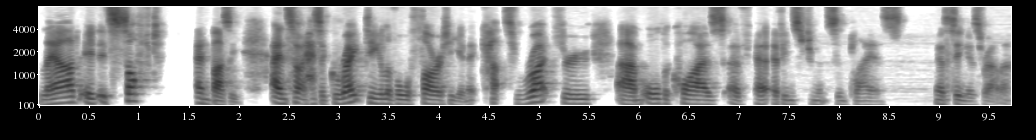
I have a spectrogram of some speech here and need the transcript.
loud, it, it's soft and buzzy. And so it has a great deal of authority and it cuts right through um, all the choirs of, uh, of instruments and players, and singers rather.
